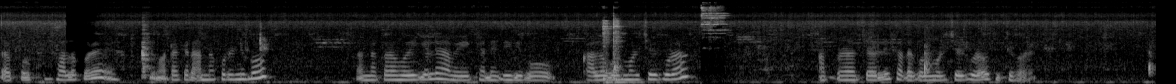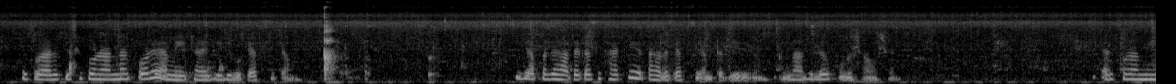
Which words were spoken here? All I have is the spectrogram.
তারপর খুব ভালো করে কিমাটাকে রান্না করে নিব। রান্না করা হয়ে গেলে আমি এখানে দিয়ে দিব কালো গোলমরিচের গুঁড়া। আপনারা চাইলে সাদা গোলমরিচের গুঁড়াও দিতে পারেন। এরপর আরও কিছুক্ষণ রান্নার পরে আমি এখানে দিয়ে দিব ক্যাপসিকাম। যদি আপনাদের হাতের কাছে থাকে, তাহলে ক্যাপসিকামটা দিয়ে দেবেন। আর না দিলেও কোনো সমস্যা নেই। এরপর আমি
